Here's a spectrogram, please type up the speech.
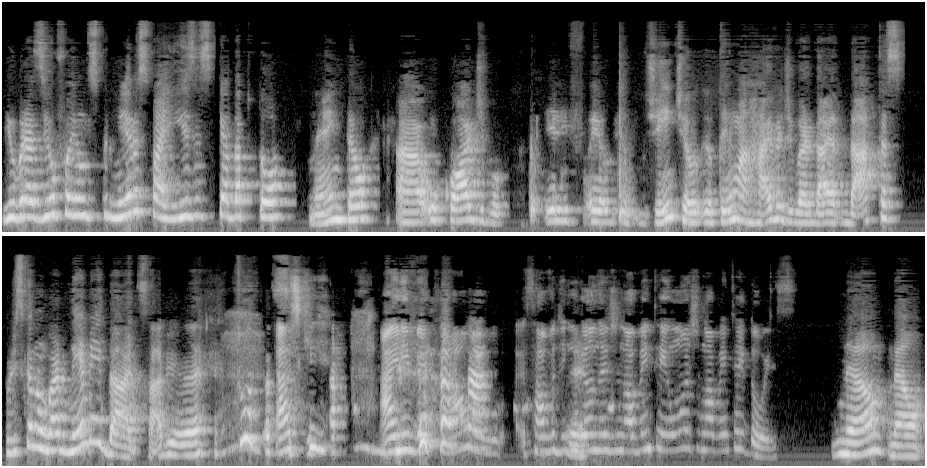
E o Brasil foi um dos primeiros países que adaptou, né? Então uh, o código ele, eu, eu, gente, eu, eu tenho uma raiva de guardar datas por isso que eu não guardo nem a minha idade, sabe? É assim. Acho que a NB salvo de é. engano, é. é de 91 ou de 92. Não, não,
